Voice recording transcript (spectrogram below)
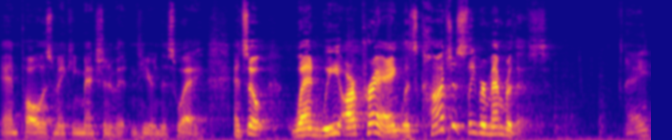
and Paul is making mention of it here in this way. And so when we are praying, let's consciously remember this. Okay?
